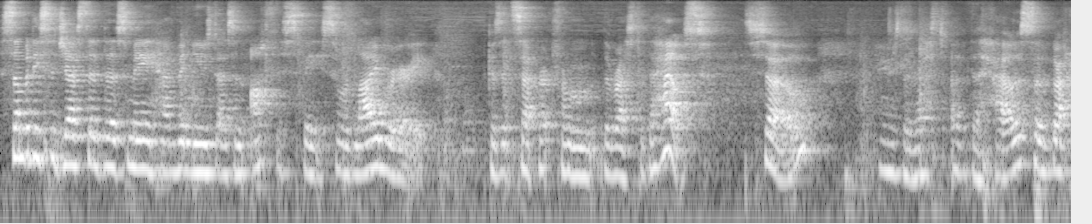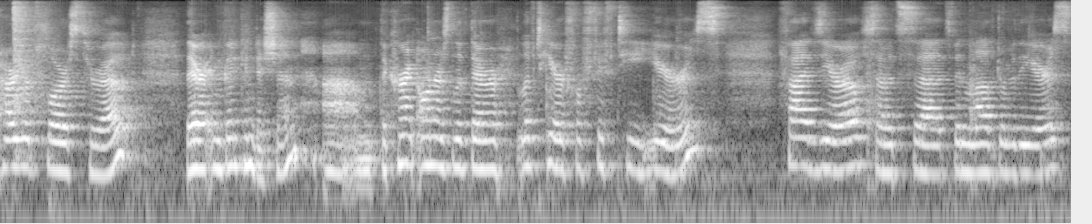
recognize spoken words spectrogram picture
somebody suggested this may have been used as an office space or library because it's separate from the rest of the house. So here's the rest of the house. So we've got hardwood floors throughout. They're in good condition. Um, the current owners lived there, lived here for 50 years five zero. So it's uh, it's been loved over the years.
